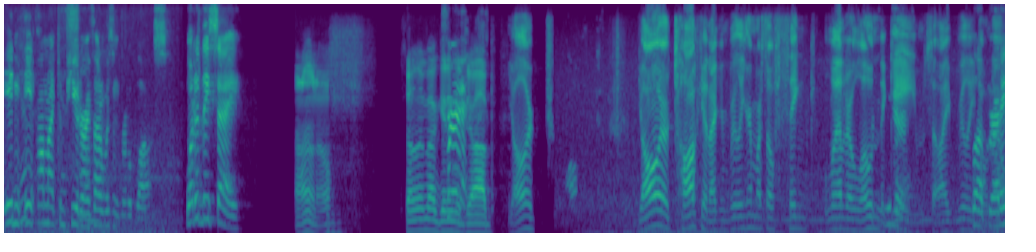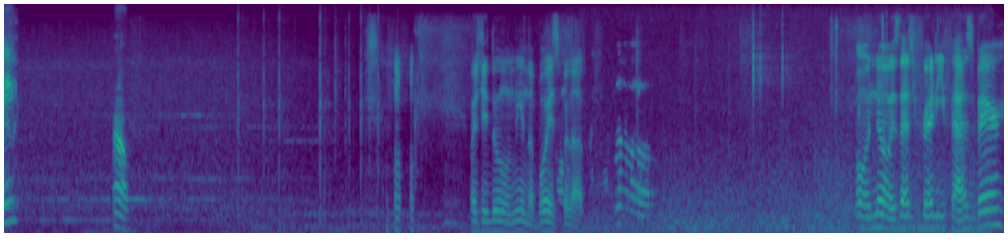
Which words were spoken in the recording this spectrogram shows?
In, in on my computer. I thought it was in Roblox. What did they say? I don't know. Something about getting a job. Y'all are y'all are talking. I can really hear myself think, let alone the Here. game. So I really Look, don't know. ready? Oh, what you doing when me and the boys pull up? whoa. Oh no, is that Freddy Fazbear?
